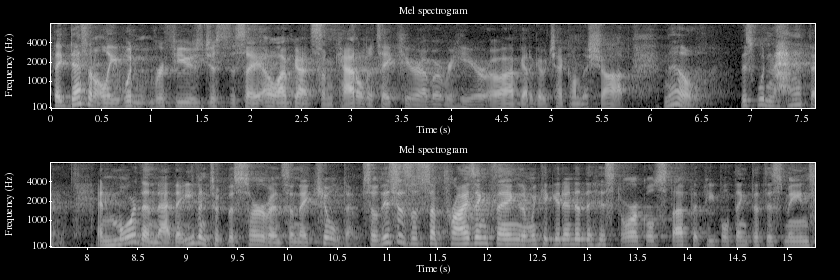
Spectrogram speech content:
they definitely wouldn't refuse just to say, oh, I've got some cattle to take care of over here. Oh, I've got to go check on the shop. No, this wouldn't happen. And more than that, they even took the servants and they killed them. So this is a surprising thing, and we could get into the historical stuff that people think that this means.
